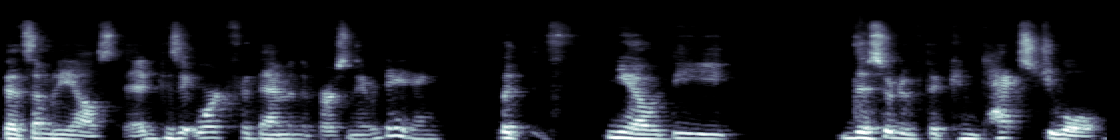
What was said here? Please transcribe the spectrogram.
that somebody else did because it worked for them and the person they were dating. But you know the the sort of the contextual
